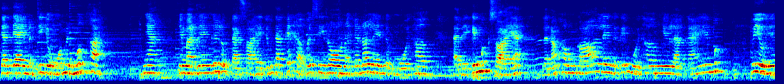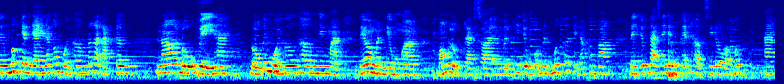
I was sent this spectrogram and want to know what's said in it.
chanh dây mình chỉ dùng mỗi mình mứt thôi nha. Nhưng mà riêng cái lục trà xoài thì chúng ta kết hợp với siro nữa cho nó lên được mùi thơm. Tại vì cái mứt xoài á, là nó không có lên được cái mùi thơm như là cái mứt. Ví dụ như mứt chanh dây nó có mùi thơm rất là đặc trưng, Nó đủ vị ha đủ cái mùi hương thơm nhưng mà nếu mà mình dùng ờ, món luộc trà xoài mình chỉ dùng mỗi mình mứt thì nó không ngon. Nên chúng ta sẽ dùng kết hợp siro và mứt ha.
